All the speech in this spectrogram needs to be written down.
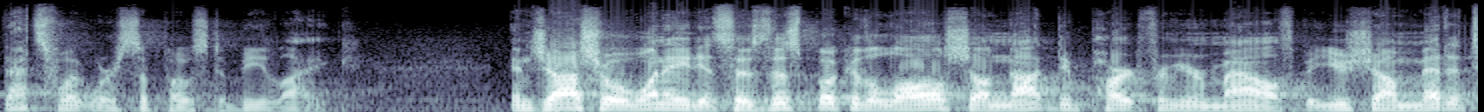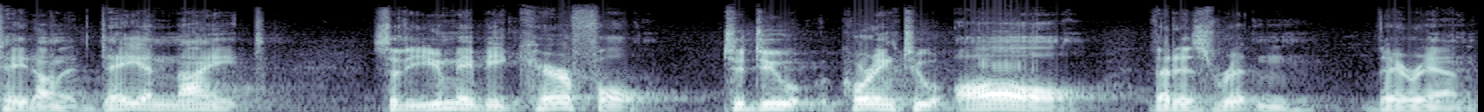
That's what we're supposed to be like. In Joshua 1:8 it says this book of the law shall not depart from your mouth but you shall meditate on it day and night so that you may be careful to do according to all that is written therein.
